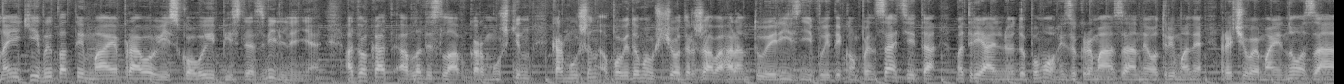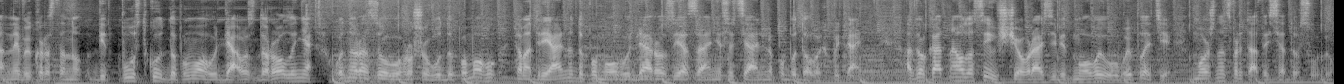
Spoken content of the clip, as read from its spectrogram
на які виплати має право військовий після звільнення. Адвокат Владислав Кармушкін Кармушин повідомив, що держава гарантує різні види компенсації та матеріальної допомоги, зокрема за неотримане речове майно, за невикористану відпустку, допомогу для оздоровлення, одноразову грошову допомогу та матеріальну допомогу для розв'язання соціально-побутових питань. Адвокат наголосив, що в разі відмови у виплаті можна звертатися до суду.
